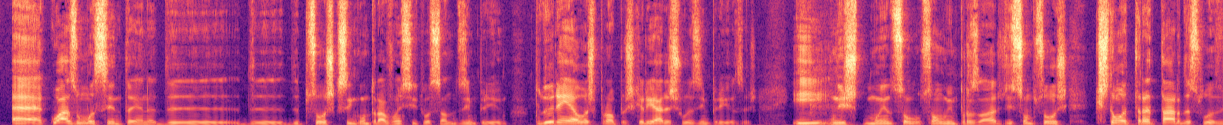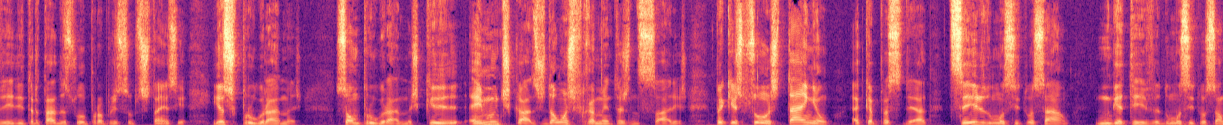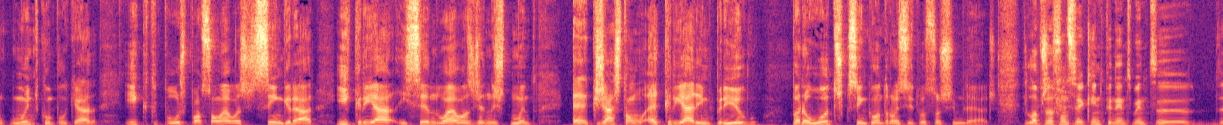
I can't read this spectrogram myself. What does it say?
a quase uma centena de, de, de, pessoas que se encontravam em situação de desemprego poderem elas próprias criar as suas empresas e neste momento são, são empresários e são pessoas que estão a tratar da sua vida e tratar da sua própria subsistência. Esses programas são programas que, em muitos casos, dão as ferramentas necessárias para que as pessoas tenham a capacidade de sair de uma situação negativa, de uma situação muito complicada e que depois possam elas se ingrar e criar, e sendo elas neste momento eh, que já estão a criar emprego para outros que se encontram em situações similares. Lopes da Fonseca, independentemente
